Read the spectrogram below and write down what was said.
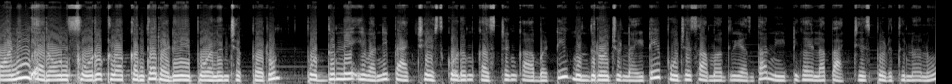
మార్నింగ్ అరౌండ్ ఫోర్ ఓ క్లాక్ అంతా రెడీ అయిపోవాలని చెప్పారు. పొద్దున్నే ఇవన్నీ ప్యాక్ చేసుకోవడం కష్టం కాబట్టి ముందు రోజు నైటే పూజ సామాగ్రి అంతా నీట్గా ఇలా ప్యాక్ చేసి పెడుతున్నాను.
